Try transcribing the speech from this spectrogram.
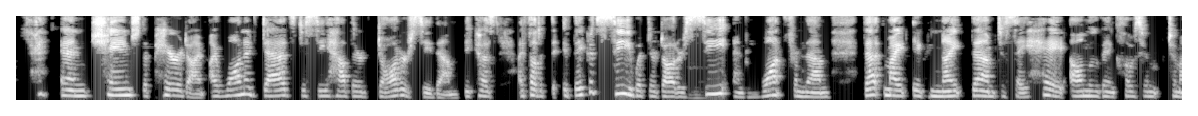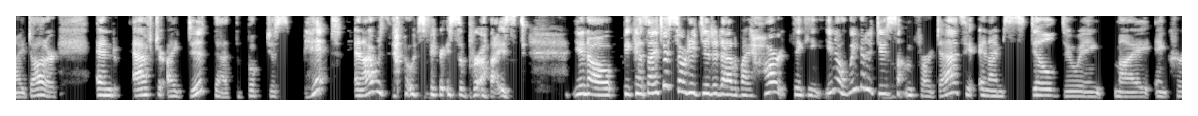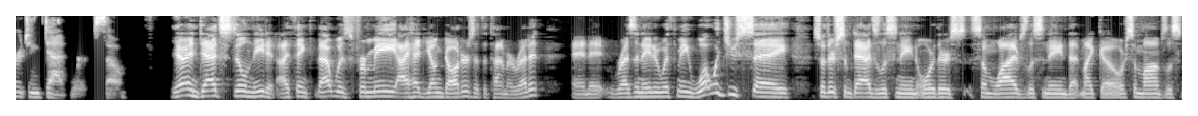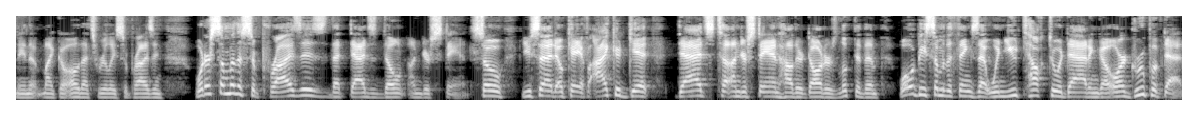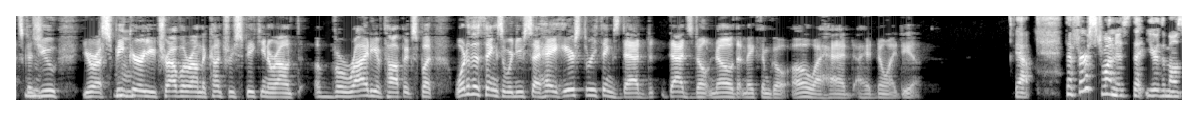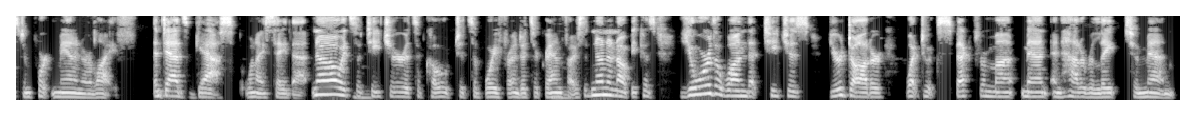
and change the paradigm. I wanted dads to see how their daughters see them because i felt if they, if they could see what their daughters mm-hmm. see and want from them that might ignite them to say hey i'll move in closer to my daughter. And after i did that the book just hit and i was i was very surprised you know because i just sort of did it out of my heart thinking you know we got to do something for our dads here and i'm still doing my encouraging dad work so. Yeah and dads still need it. I think that was for me i had young daughters at the time i read it and it resonated with me. What would you say? So there's some dads listening, or there's some wives listening that might go, or some moms listening that might go, oh, that's really surprising. What are some of the surprises that dads don't understand? So you said, okay, if I could get dads to understand how their daughters looked at them, what would be some of the things that when you talk to a dad and go, or a group of dads, because mm-hmm. you, you're a speaker, mm-hmm. you travel around the country speaking around a variety of topics, but what are the things that when you say, Hey, here's three things dad, dads don't know that make them go, Oh, I had, I had no idea. Yeah. The first one is that you're the most important man in her life. And dads gasp when I say that. No, it's a mm-hmm. teacher, it's a coach, it's a boyfriend, it's a grandfather. I said, no, no, no, because you're the one that teaches your daughter what to expect from men and how to relate to men.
